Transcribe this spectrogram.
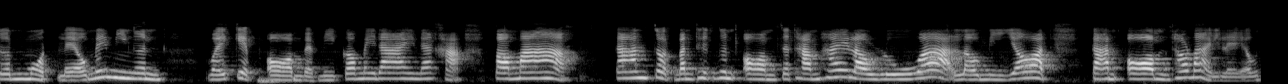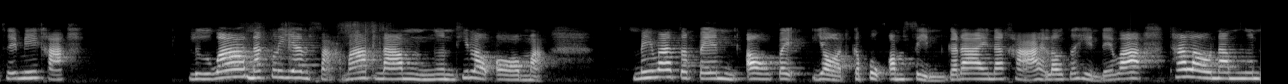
จนหมดแล้วไม่มีเงิน ไว้เก็บออมแบบนี้ก็ไม่ได้นะคะ ต่อมาการจดบันทึกเงินออมจะทำให้เรารู้ว่าเรามียอดการออมเท่าไหร่แล้วใช่ไหมคะหรือว่านักเรียนสามารถนำเงินที่เราออมอะ ไม่ว่าจะเป็นเอาไปหยอดกระปุกออมสินก็ได้นะคะ เราจะเห็นได้ว่าถ้าเรานำเงิน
